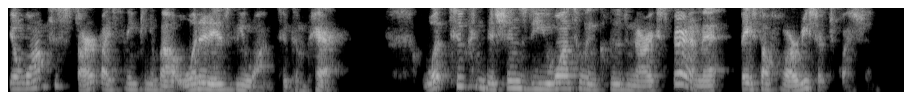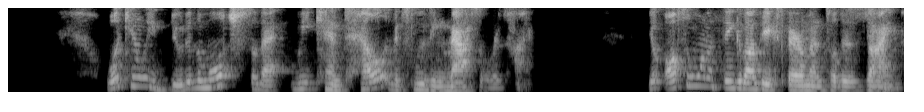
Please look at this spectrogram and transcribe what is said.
You'll want to start by thinking about what it is we want to compare. What two conditions do you want to include in our experiment based off of our research question? What can we do to the mulch so that we can tell if it's losing mass over time? You'll also want to think about the experimental design.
